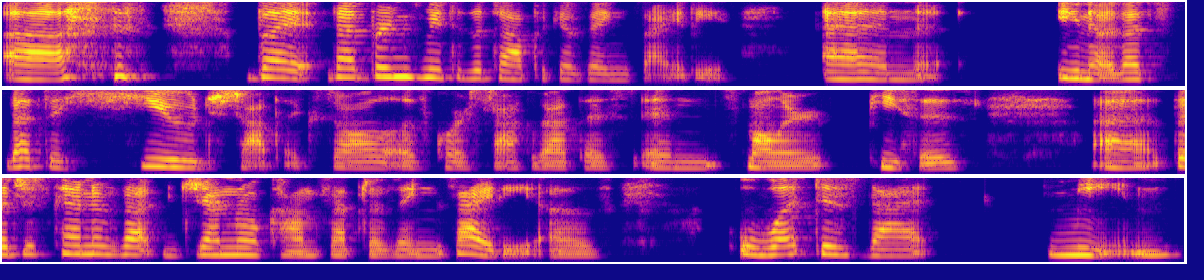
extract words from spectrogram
Uh, but that brings me to the topic of anxiety. And you know that's that's a huge topic so i'll of course talk about this in smaller pieces uh, but just kind of that general concept of anxiety of what does that mean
